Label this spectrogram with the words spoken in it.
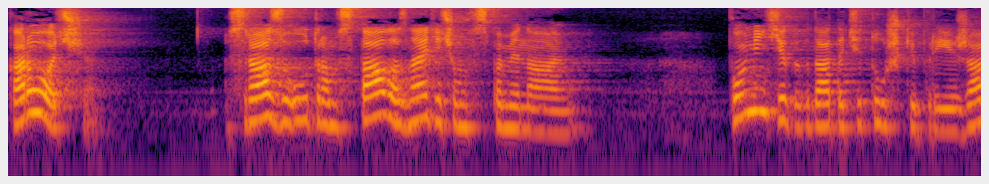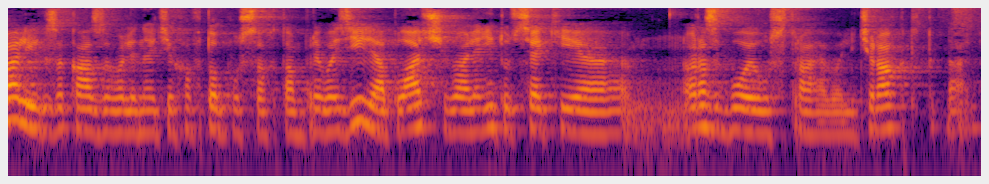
Короче, сразу утром встала, знаете, о чем вспоминаю? Помните, когда-то тетушки приезжали, их заказывали на этих автобусах, там привозили, оплачивали, они тут всякие разбои устраивали, теракты и так далее.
